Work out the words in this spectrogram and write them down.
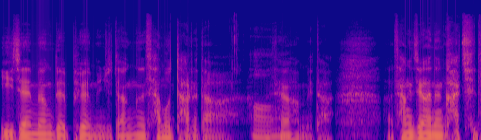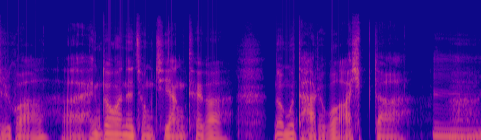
이재명 대표의 민주당은 사뭇 다르다 어. 생각합니다. 상징하는 가치들과 아, 행동하는 정치 양태가 너무 다르고 아쉽다. 아, 음. 아,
